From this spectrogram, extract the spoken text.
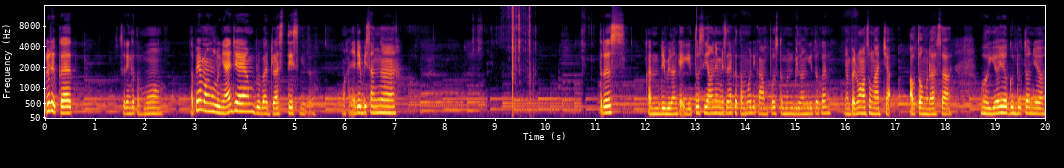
lu deket sering ketemu. Tapi emang lu nya aja yang berubah drastis gitu. Makanya dia bisa nge terus kan dibilang kayak gitu siangnya misalnya ketemu di kampus temen bilang gitu kan nyampe rumah langsung ngaca. Auto ngerasa wah iya ya gendutan ya.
